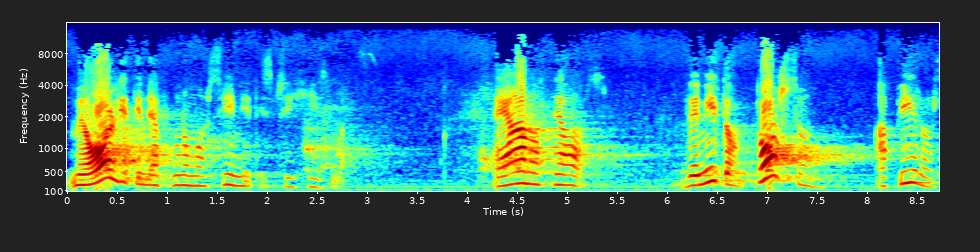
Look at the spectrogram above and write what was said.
με όλη την ευγνωμοσύνη της ψυχής μας. Εάν ο Θεός δεν ήταν τόσο απείρος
